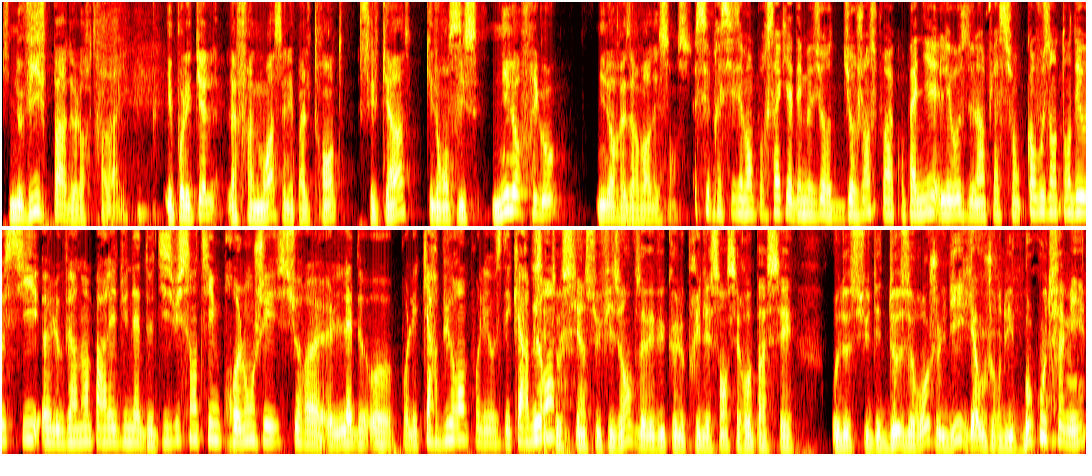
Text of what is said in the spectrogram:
qui ne vivent pas de leur travail, et pour lesquels la fin de mois, ce n'est pas le 30, c'est le 15, qui ne remplissent ni leur frigo, ni leur réservoir d'essence. C'est précisément pour ça qu'il y a des mesures d'urgence pour accompagner les hausses de l'inflation. Quand vous entendez aussi euh, le gouvernement parler d'une aide de 18 centimes prolongée sur euh, l'aide pour les carburants, pour les hausses des carburants. C'est aussi insuffisant. Vous avez vu que le prix de l'essence est repassé au-dessus des 2 euros. Je le dis, il y a aujourd'hui beaucoup de familles,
